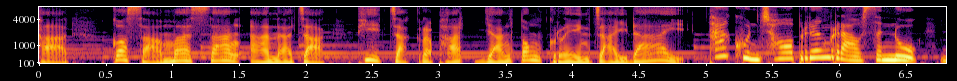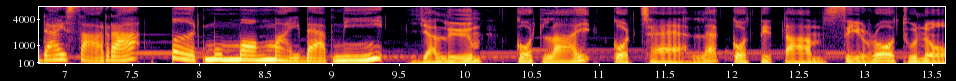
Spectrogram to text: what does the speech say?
ขาด ก็สามารถสร้างอาณาจักรที่จักรพรรดิยังต้องเกรงใจได้ ถ้าคุณชอบเรื่องราวสนุกได้สาระเปิดมุมมองใหม่แบบนี้ อย่าลืม กดไลค์กดแชร์ และกดติดตาม Zero to Know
